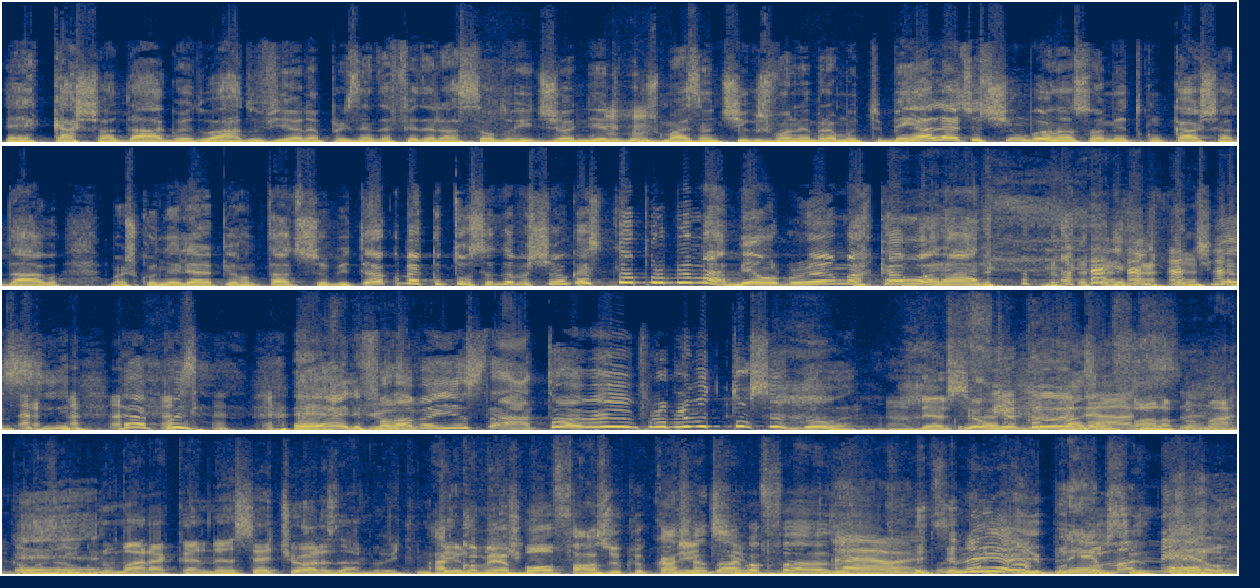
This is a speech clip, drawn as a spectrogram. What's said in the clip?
é, Caixa d'Água, Eduardo Viana, presidente da Federação do Rio de Janeiro, que os mais antigos vão lembrar muito bem. Aliás, eu tinha um bom relacionamento com Caixa d'Água, mas quando ele era perguntado sobre ah, como é que o torcedor vai chegar, isso não é problema meu, o problema é marcar o horário. ele respondia assim. É, pois é. É, ele falava isso. Ah, tô, é o problema do torcedor. ué. Ah, deve ser o que a fala pra né? marcar um jogo no Maracanã sete horas da noite. Não Ah, como é lógica. bom, faz o que o caixa d'água faz. É, né? ué, isso não Nem é aí pro problema torcedor. meu.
